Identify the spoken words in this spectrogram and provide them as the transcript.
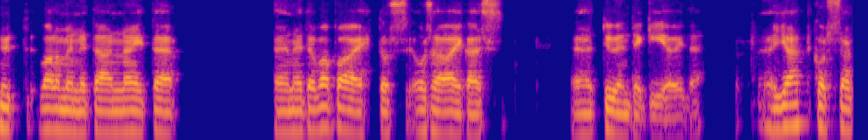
nyt valmennetaan näitä näitä vapaaehtois osa-aikaistyöntekijöitä. Jatkossa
